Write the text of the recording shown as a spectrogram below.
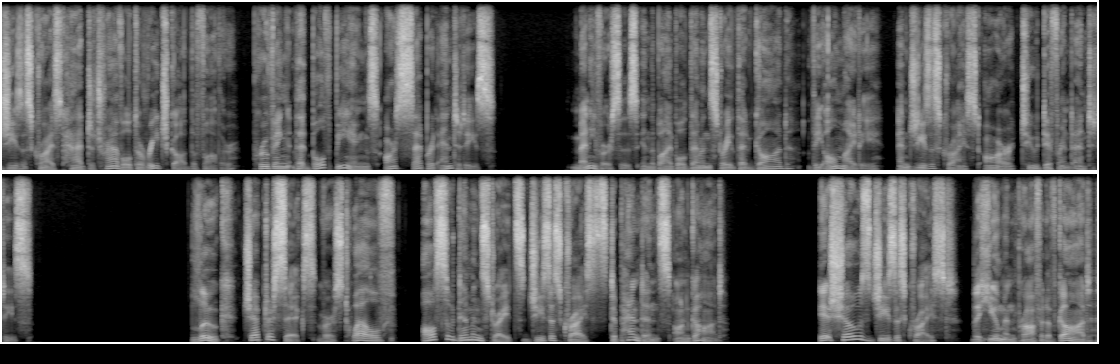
Jesus Christ had to travel to reach God the Father, proving that both beings are separate entities. Many verses in the Bible demonstrate that God, the Almighty, and Jesus Christ are two different entities. Luke chapter 6 verse 12 also demonstrates Jesus Christ's dependence on God. It shows Jesus Christ, the human prophet of God,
